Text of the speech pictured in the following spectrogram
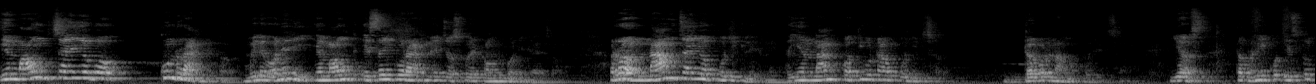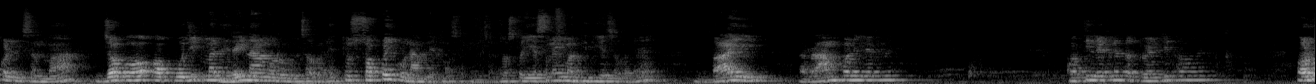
एमाउन्ट चाहिँ अब कुन राख्ने त? मैले भने नि एमाउन्ट यसैको राख्ने जसको एकाउन्ट बनिरहेछ। र नाम चाहिँ अपोजिट लेख्ने। त यहाँ नाम कतिवटा अपोजिट छ? डबल नाम अपोजिट छ। यस त भनेको यस्तो कन्डिसनमा जब अपोजिटमा धेरै नामहरू हुन्छ भने त्यो सबैको नाम लेख्न सकिन्छ। जस्तो यसमै माथि दिएछ भने बाई राम पनि लेख्ने कति लेख्ने त ट्वेन्टी थाउजन्ड र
